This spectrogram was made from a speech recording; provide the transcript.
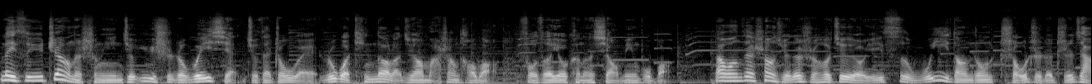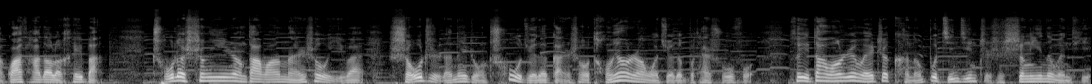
类似于这样的声音，就预示着危险就在周围。如果听到了，就要马上逃跑，否则有可能小命不保。大王在上学的时候，就有一次无意当中手指的指甲刮擦到了黑板。除了声音让大王难受以外，手指的那种触觉的感受同样让我觉得不太舒服。所以大王认为这可能不仅仅只是声音的问题，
